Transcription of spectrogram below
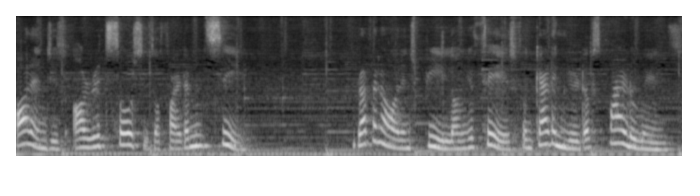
Oranges are rich sources of vitamin C. Rub an orange peel on your face for getting rid of spider veins.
